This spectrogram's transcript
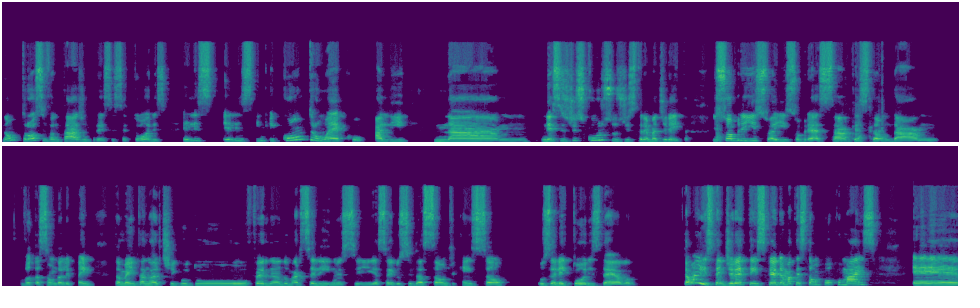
não trouxe vantagem para esses setores, eles, eles encontram eco ali na, nesses discursos de extrema direita. E sobre isso aí, sobre essa questão da votação da Le Pen, também está no artigo do Fernando Marcelino, esse, essa elucidação de quem são os eleitores dela. Então é isso, tem direita, tem esquerda, é uma questão um pouco mais, é,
